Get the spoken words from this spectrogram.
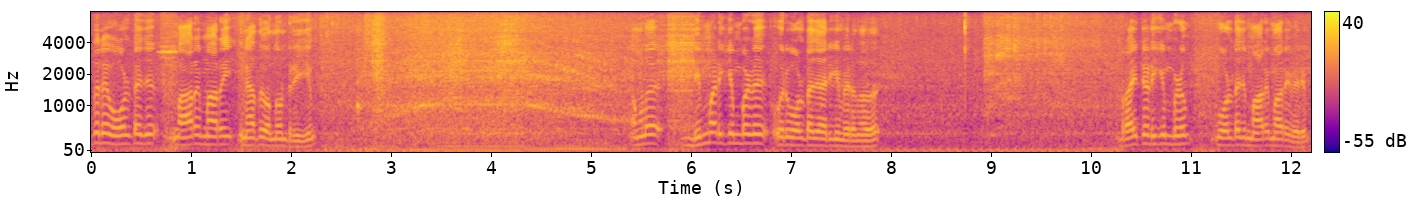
ഇത്തരത്തിൽ വോൾട്ടേജ് മാറി മാറി ഇതിനകത്ത് വന്നുകൊണ്ടിരിക്കും നമ്മൾ ഡിം അടിക്കുമ്പോൾ ഒരു വോൾട്ടേജ് ആയിരിക്കും വരുന്നത്. ബ്രൈറ്റ് അടിക്കുമ്പോഴും വോൾട്ടേജ് മാറി മാറി വരും.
